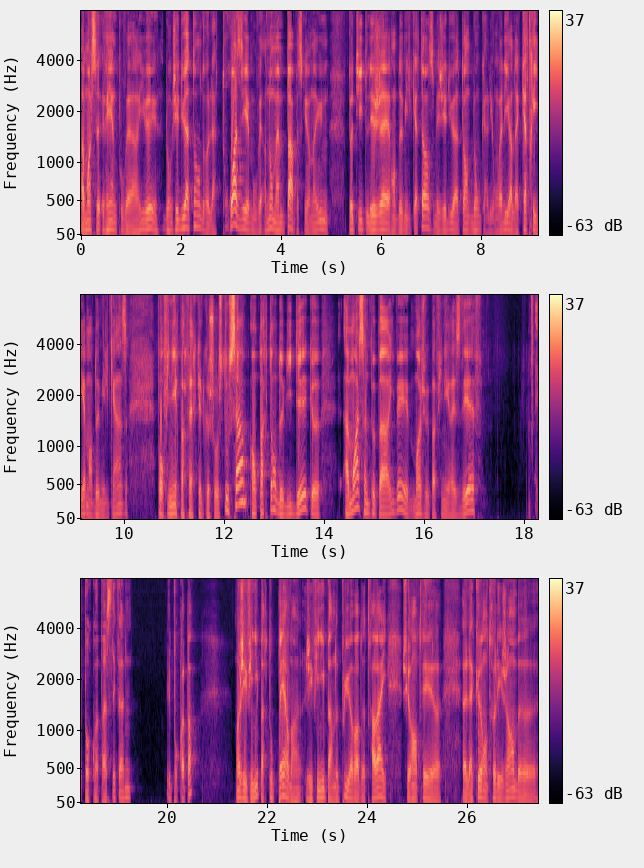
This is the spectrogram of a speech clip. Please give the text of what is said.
À moi rien ne pouvait arriver. Donc j'ai dû attendre la troisième ouverture. Non, même pas parce qu'il y en a une petite légère en 2014, mais j'ai dû attendre donc, allez, on va dire la quatrième en 2015 pour finir par faire quelque chose. Tout ça en partant de l'idée que à moi ça ne peut pas arriver. Moi je vais pas finir SDF. Et pourquoi pas Stéphane? Et pourquoi pas? Moi, j'ai fini par tout perdre. J'ai fini par ne plus avoir de travail. Je suis rentré euh, la queue entre les jambes euh,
